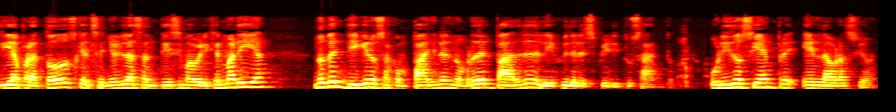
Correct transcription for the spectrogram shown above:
día para todos, que el Señor y la Santísima Virgen María nos bendiga y nos acompañe en el nombre del Padre, del Hijo y del Espíritu Santo, unidos siempre en la oración.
